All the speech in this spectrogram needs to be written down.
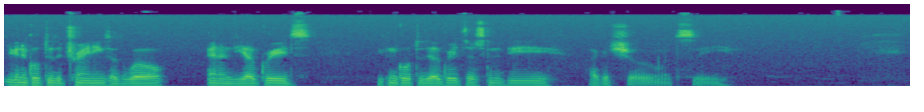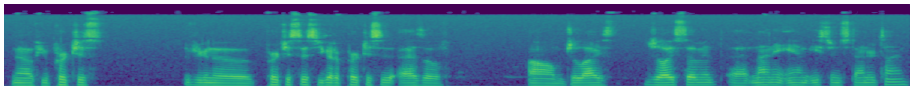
you're gonna go through the trainings as well, and then the upgrades. You can go through the upgrades. There's gonna be I could show. Let's see. Now, if you purchase, if you're gonna purchase this, you gotta purchase it as of um, July July 7th at 9 a.m. Eastern Standard Time.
